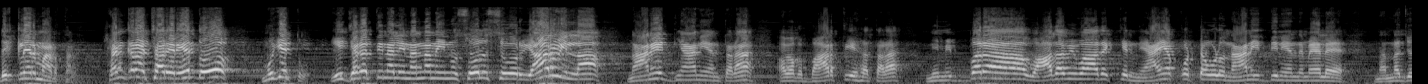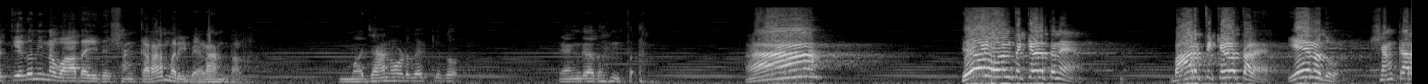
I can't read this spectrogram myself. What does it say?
ಡಿಕ್ಲೇರ್ ಮಾಡ್ತಾಳೆ. ಶಂಕರಾಚಾರ್ಯರು ಎದ್ದು ಮುಗೀತು. ಈ ಜಗತ್ತಿನಲ್ಲಿ ನನ್ನನ್ನು ಇನ್ನು ಸೋಲಿಸುವವರು ಯಾರೂ ಇಲ್ಲ. ನಾನೇ ಜ್ಞಾನಿ ಅಂತಾರ, ಅವಾಗ ಭಾರತಿ ಹೇಳ್ತಾಳ, ನಿಮ್ಮಿಬ್ಬರ ವಾದ ವಿವಾದಕ್ಕೆ ನ್ಯಾಯ ಕೊಟ್ಟವಳು ನಾನಿದ್ದೀನಿ ಅಂದ ಮೇಲೆ, ನನ್ನ ಜೊತೆಯಲ್ಲೂ ನಿನ್ನ ವಾದ ಇದೆ ಶಂಕರ, ಮರಿಬೇಡ ಅಂತಾಳ. ಮಜಾ ನೋಡ್ಬೇಕಿದು. ಹೆಂಗದಂತ. ಆ? ಹೇಳು ಅಂತ ಕೇಳ್ತಾನೆ. ಭಾರತಿ ಕೇಳ್ತಾಳೆ, ಏನದು? ಶಂಕರ,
